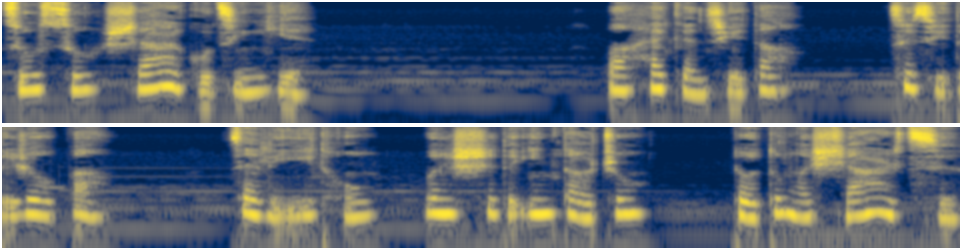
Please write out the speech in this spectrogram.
足足十二股精液，王海感觉到自己的肉棒在李一桐温湿的阴道中抖动了十二次。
